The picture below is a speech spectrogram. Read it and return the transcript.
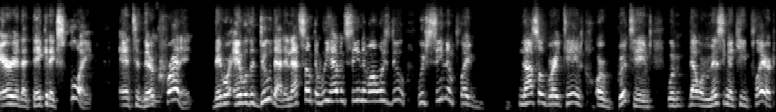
area that they could exploit. And to their Mhm. credit, they were able to do that. And that's something we haven't seen them always do. We've seen them play not so great teams or good teams with, that were missing a key player,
